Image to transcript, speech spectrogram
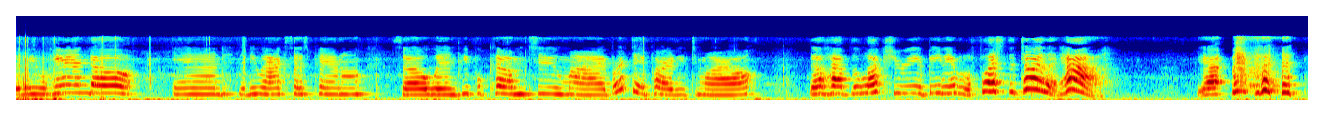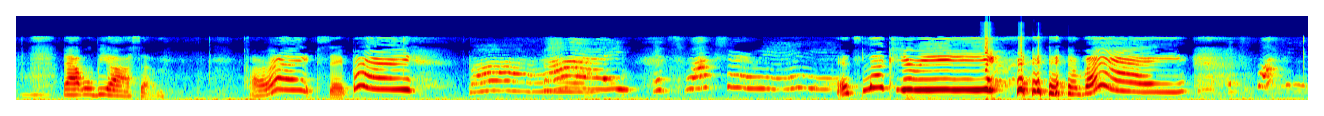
the new handle and the new access panel. So when people come to my birthday party tomorrow, they'll have the luxury of being able to flush the toilet, huh? Yep. that will be awesome. All right, say bye. Bye. Bye. It's It's luxury. luxury. bye. It's fluffy.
